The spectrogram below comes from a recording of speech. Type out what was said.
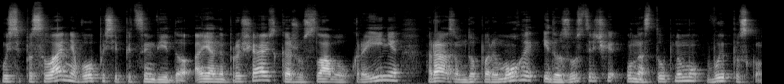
Усі посилання в описі під цим відео. А я не прощаюсь, кажу слава Україні! Разом до перемоги і до зустрічі у наступному випуску.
